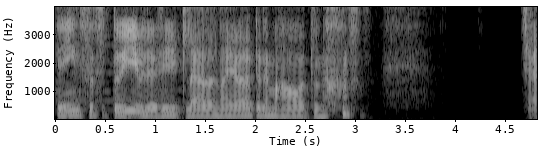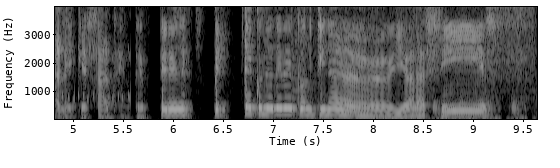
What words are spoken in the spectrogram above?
e, insustituible. Sí, claro, ¿no? Y ahora tenemos a otro, ¿no? Chale, qué sad, gente. Pero el espectáculo debe continuar. Y ahora sí es...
